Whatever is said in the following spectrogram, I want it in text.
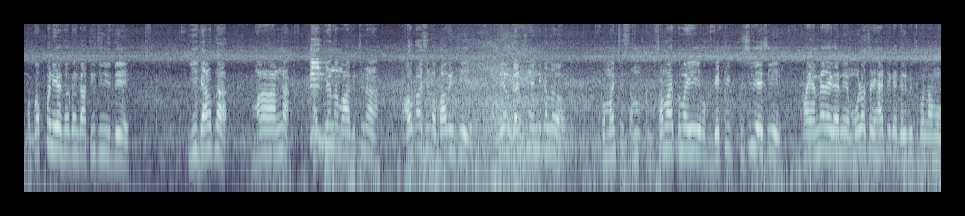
ఒక గొప్ప నియోజకవర్గంగా తీర్చిదిద్ది ఈ ఘనత మా అన్న సత్యన్న మాకు ఇచ్చిన అవకాశంగా భావించి మేము గడిచిన ఎన్నికల్లో ఒక మంచి సమ సమాయత్తమై ఒక గట్టి కృషి చేసి మా ఎమ్మెల్యే గారిని మూడోసారి హ్యాట్రిక్గా గెలిపించుకున్నాము.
